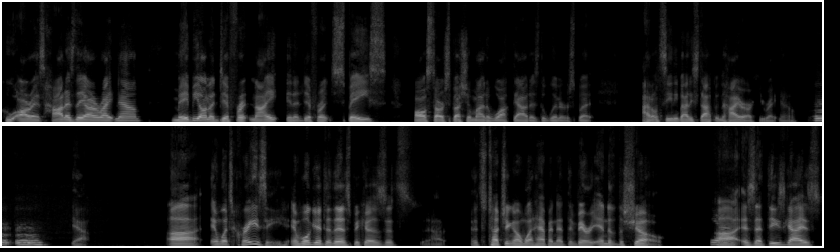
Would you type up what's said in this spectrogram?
who are as hot as they are right now, maybe on a different night in a different space, All Star Special might have walked out as the winners, but I don't see anybody stopping the hierarchy right now. Mm-mm. Uh, and what's crazy, and we'll get to this because it's uh, it's touching on what happened at the very end of the show. Yeah. Uh, is that these guys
